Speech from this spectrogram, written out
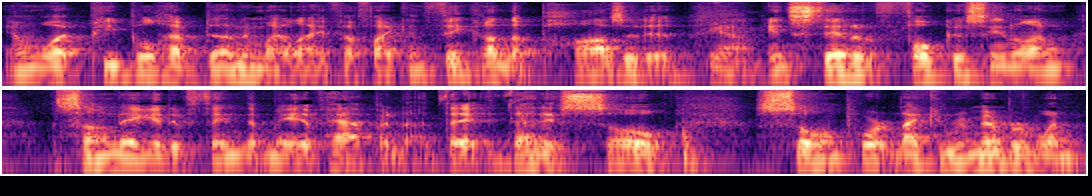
and what people have done in my life, if I can think on the positive yeah. instead of focusing on some negative thing that may have happened, that that is so so important. I can remember when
